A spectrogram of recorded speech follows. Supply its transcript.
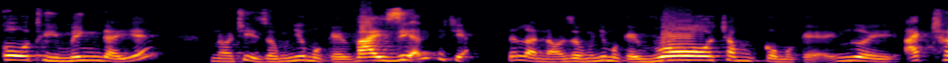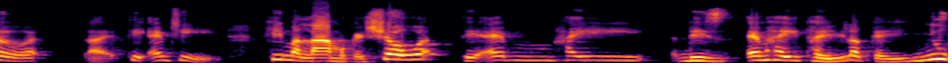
cô Thùy Minh đấy ấy nó chỉ giống như một cái vai diễn thôi chị ạ. Tức là nó giống như một cái role trong của một cái người actor ấy đấy thì em chỉ khi mà làm một cái show á thì em hay đi em hay thấy là cái nhu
